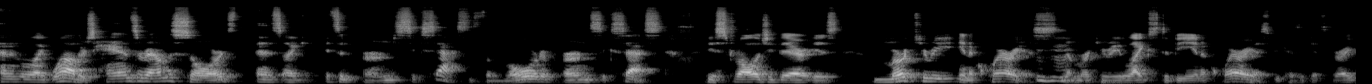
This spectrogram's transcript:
And then they're like, "Wow, there's hands around the swords," and it's like it's an earned success. It's the Lord of earned success. The astrology there is Mercury in Aquarius. Mhm. Now, Mercury likes to be in Aquarius because it gets very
